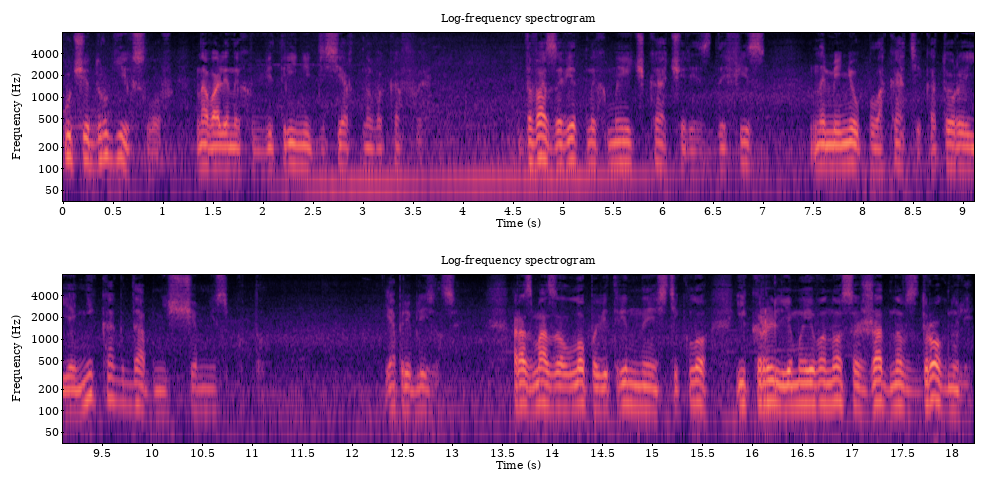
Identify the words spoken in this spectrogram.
в куче других слов, наваленных в витрине десертного кафе. Два заветных маячка через дефис на меню плакате, которые я никогда бы ни с чем не спутал. Я приблизился, размазал лоб о витринное стекло, и крылья моего носа жадно вздрогнули,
